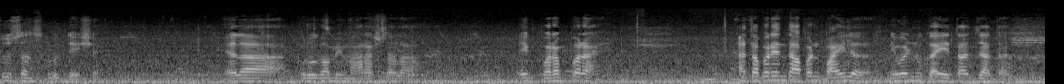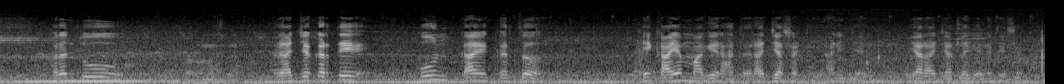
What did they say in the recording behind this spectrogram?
सुसंस्कृत देश आहे. याला पुरोगामी महाराष्ट्राला एक परंपरा आहे. आतापर्यंत आपण पाहिलं निवडणुका येतात जातात. परंतु राज्यकर्ते कोण काय करतं हे कायम मागे राहतं राज्यासाठी आणि या राज्यातल्या जनतेसाठी.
